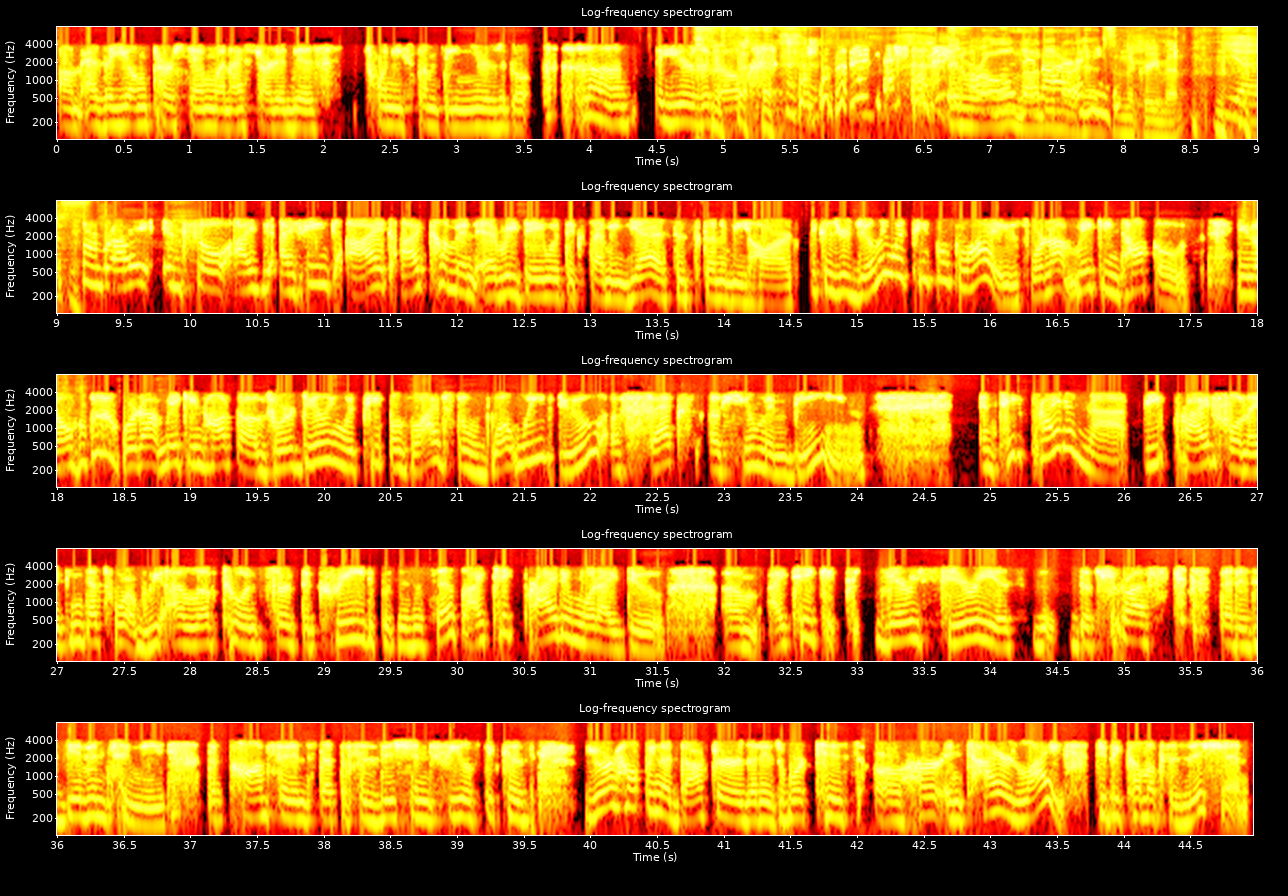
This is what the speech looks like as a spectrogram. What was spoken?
Um, as a young person, when I started this 20 something years ago, years ago. and we're all nodding our, our heads in agreement. yes. Right. And so I, I think I, I come in every day with excitement. Yes, it's going to be hard because you're dealing with people's lives. We're not making tacos, you know, we're not making hot dogs. We're dealing with people's lives. So what we do affects a human being. And take pride in that. Be prideful, and I think that's what we. I love to insert the creed because it says I take pride in what I do. Um, I take it very serious. The, the trust that is given to me, the confidence that the physician feels, because you're helping a doctor that has worked his or her entire life to become a physician,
